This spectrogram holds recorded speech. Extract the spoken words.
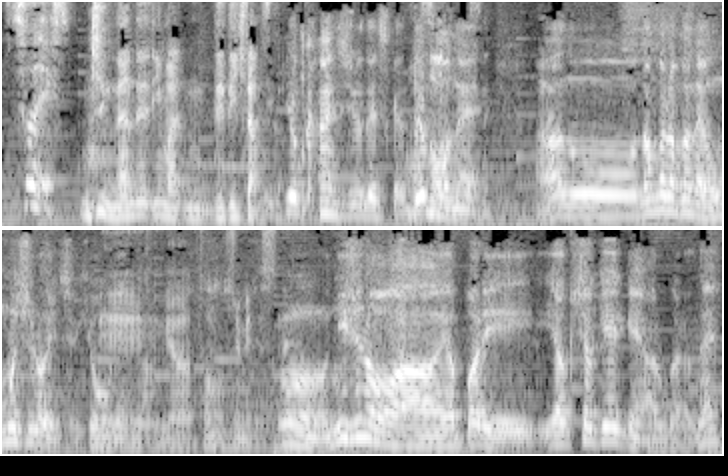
そうです。なんで今出てきたんですか？一応監修ですけど。あでもねそうなんす、はいあの、なかなかね、面白いんですよ、表現が。えーいや、楽しみですね。うん、西野はやっぱり役者経験あるからね、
